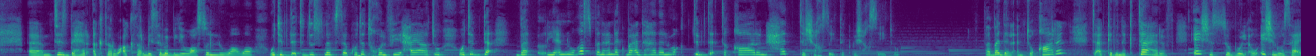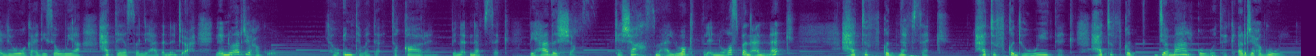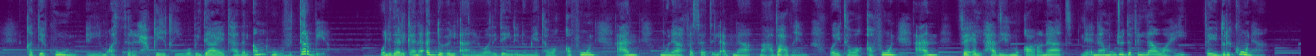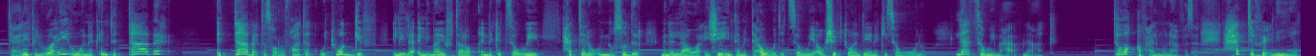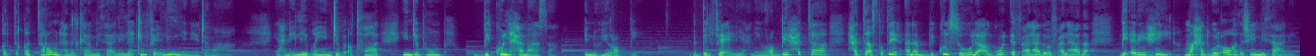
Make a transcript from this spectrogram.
تزدهر أكثر وأكثر بسبب اللي واصل له وتبدأ تدس نفسك وتدخل في حياته وتبدأ ب... لأنه غصبا عنك بعد هذا الوقت تبدأ تقارن حتى شخصيتك بشخصيته. فبدل أن تقارن تأكد أنك تعرف إيش السبل أو إيش الوسائل اللي هو قاعد يسويها حتى يصل لهذا النجاح. لأنه أرجع أقول لو أنت بدأت تقارن بنفسك بهذا الشخص كشخص مع الوقت لأنه غصبا عنك حتفقد نفسك حتفقد هويتك حتفقد جمال قوتك. أرجع أقول قد يكون المؤثر الحقيقي وبداية هذا الأمر هو في التربية. ولذلك أنا أدعو الآن الوالدين أنهم يتوقفون عن منافسة الأبناء مع بعضهم ويتوقفون عن فعل هذه المقارنات لأنها موجودة في اللاوعي فيدركونها. تعريف الوعي هو أنك أنت تتابع تتابع تصرفاتك وتوقف اللي لا اللي ما يفترض أنك تسويه حتى لو إنه صدر من اللاوعي شيء أنت متعود تسويه أو شفت والدينك يسوونه. لا تسويه مع أبنائك. توقف عن المنافسة. حتى فعليا قد قد ترون هذا الكلام مثالي لكن فعليا يا جماعة يعني اللي يبغى ينجب أطفال ينجبهم بكل حماسة إنه يربي بالفعل يعني يربي حتى حتى أستطيع أنا بكل سهولة أقول افعل هذا وافعل هذا بأريحية. ما حتقول أوه هذا شيء مثالي.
